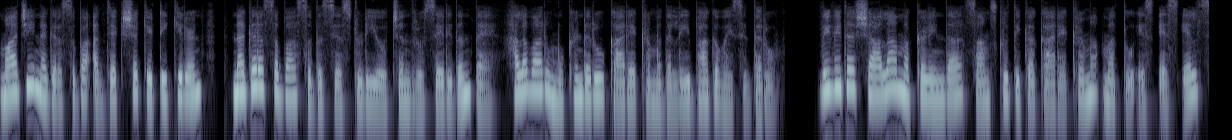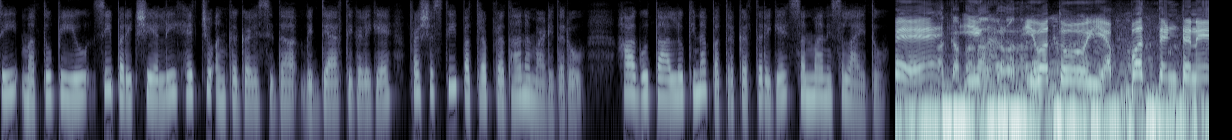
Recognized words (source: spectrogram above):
ಮಾಜಿ ನಗರಸಭಾ ಅಧ್ಯಕ್ಷ ಕೆಟಿ ಕಿರಣ್, ನಗರಸಭಾ ಸದಸ್ಯ ಸ್ಟುಡಿಯೋ ಚಂದ್ರು ಸೇರಿದಂತೆ ಹಲವಾರು ಮುಖಂಡರು ಕಾರ್ಯಕ್ರಮದಲ್ಲಿ ಭಾಗವಹಿಸಿದ್ದರು. ವಿವಿಧ ಶಾಲಾ ಮಕ್ಕಳಿಂದ ಸಾಂಸ್ಕೃತಿಕ ಕಾರ್ಯಕ್ರಮ ಮತ್ತು ಎಸ್ಎಸ್ಎಲ್ಸಿ ಮತ್ತು ಪಿಯುಸಿ ಪರೀಕ್ಷೆಯಲ್ಲಿ ಹೆಚ್ಚು ಅಂಕ ಗಳಿಸಿದ ವಿದ್ಯಾರ್ಥಿಗಳಿಗೆ ಪ್ರಶಸ್ತಿ ಪತ್ರ ಪ್ರದಾನ ಮಾಡಿದರು ಹಾಗೂ ತಾಲೂಕಿನ ಪತ್ರಕರ್ತರಿಗೆ ಸನ್ಮಾನಿಸಲಾಯಿತು. ಇವತ್ತು ಎಪ್ಪತ್ತೆಂಟನೇ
